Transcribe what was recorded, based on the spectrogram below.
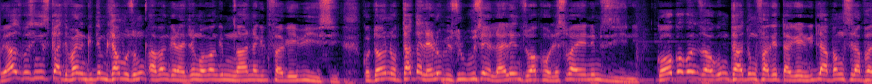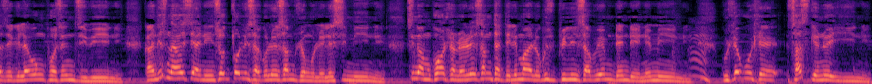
uyazi kwesinye isikhathi fane ngithi mhlawumbe uzongicabangela njengoba ngimncane ngikufake ibisi kodwa unokuthatha lelo ubisi ulibusele la lenziwa khona esibayeni emzini koko kwenziwa kungithatha ungifake edakeni ngithi lapha ngisilaphazekileko ungiphose enzibini kanti sinayo siyanini sokuxolisa kwelo esamdlongolele esimini singamkhohlwa nalo esamthathela imali yokuziphilisa abuye emndendeni emini hmm. kuhle kuhle sasingenwe yini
